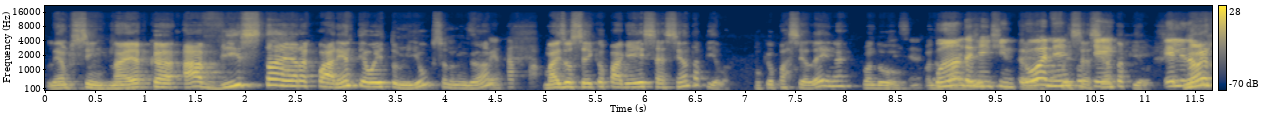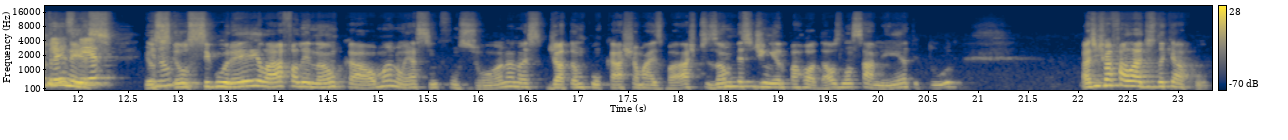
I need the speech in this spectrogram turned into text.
lembro sim. Na época, a vista era 48 mil, se eu não me engano, mas eu sei que eu paguei 60 pila porque eu parcelei, né? Quando, quando, quando paguei, a gente entrou, é, né? Foi 60 pila. Ele não, não entrei nesse. Eu, não... eu segurei lá, falei: não, calma, não é assim que funciona. Nós já estamos com caixa mais baixo, precisamos desse dinheiro para rodar os lançamentos e tudo. A gente vai falar disso daqui a pouco.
